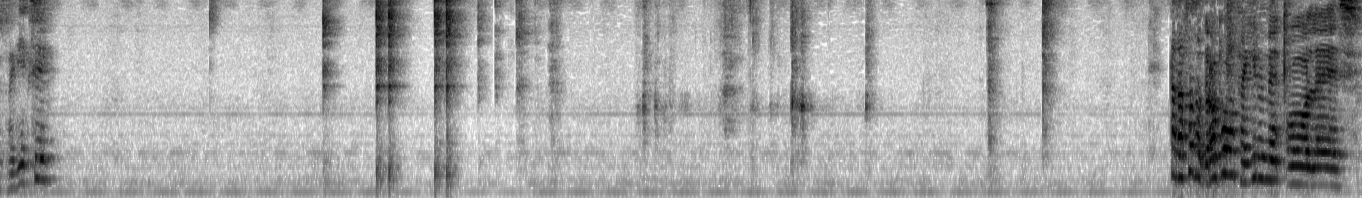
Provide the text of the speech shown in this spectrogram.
Περιμένουμε να στραγγίξει. Κατά αυτόν τον τρόπο θα γίνουν όλες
